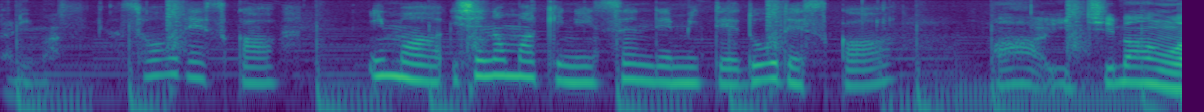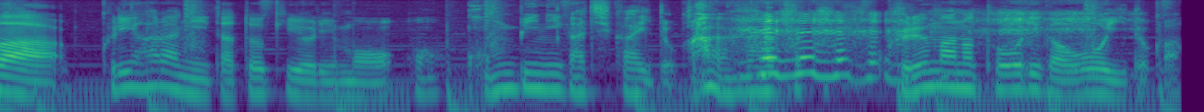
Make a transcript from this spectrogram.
なります。そうですか今石巻に住んでみてどうですか？まあ一番は栗原にいた時よりもコンビニが近いとか 車の通りが多いとか、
